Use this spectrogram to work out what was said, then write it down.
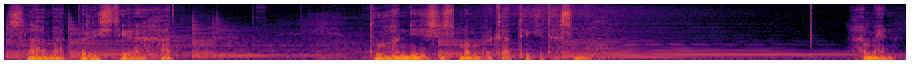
selamat beristirahat. Tuhan Yesus memberkati kita semua. Amin.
